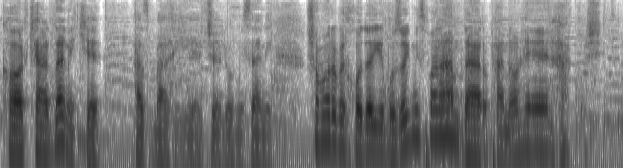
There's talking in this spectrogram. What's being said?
کار کردنی که از بقیه جلو می‌زنی. شما رو به خدای بزرگ میسپارم. در پناه حق باشید.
